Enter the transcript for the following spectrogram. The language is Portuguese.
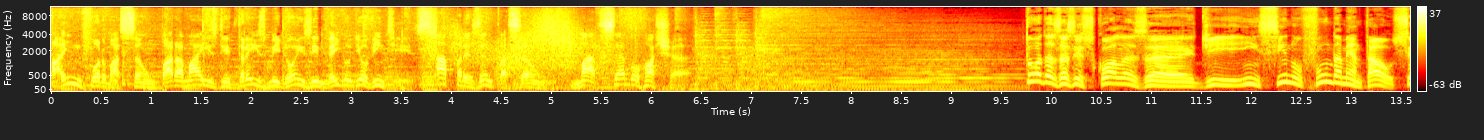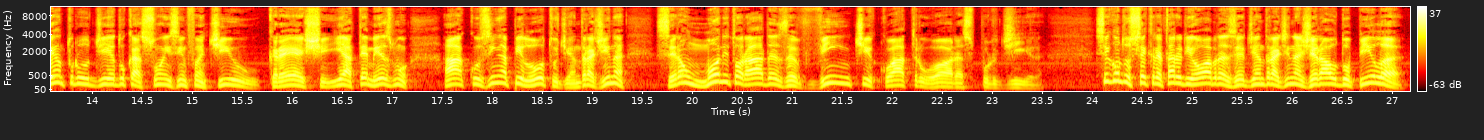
A informação para mais de 3 milhões e meio de ouvintes. Apresentação Marcelo Rocha. Todas as escolas uh, de ensino fundamental, centro de educações infantil, creche e até mesmo a cozinha piloto de Andradina serão monitoradas 24 horas por dia. Segundo o secretário de Obras de Andradina, Geraldo Pila,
